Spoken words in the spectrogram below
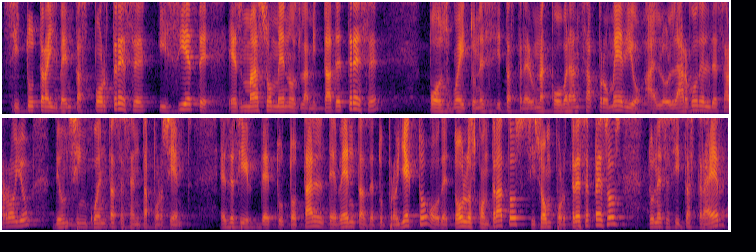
si tú traes ventas por 13 y 7 es más o menos la mitad de 13, pues güey, tú necesitas traer una cobranza promedio a lo largo del desarrollo de un 50-60%. Es decir, de tu total de ventas de tu proyecto o de todos los contratos, si son por 13 pesos, tú necesitas traer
